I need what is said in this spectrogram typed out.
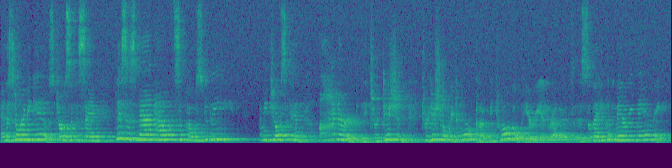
And the story begins. Joseph is saying, is how it's supposed to be. I mean, Joseph had honored the tradition, traditional uh, betrothal period, rather, so that he could marry Mary.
